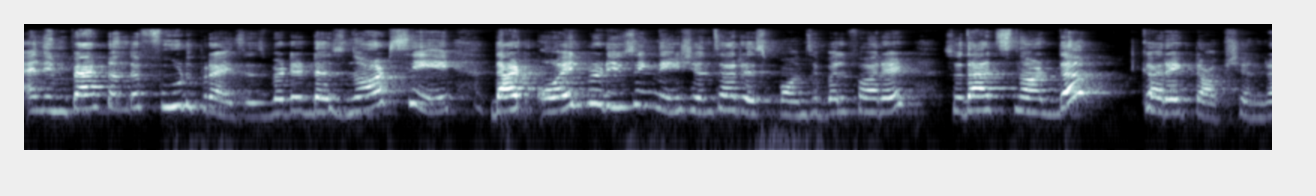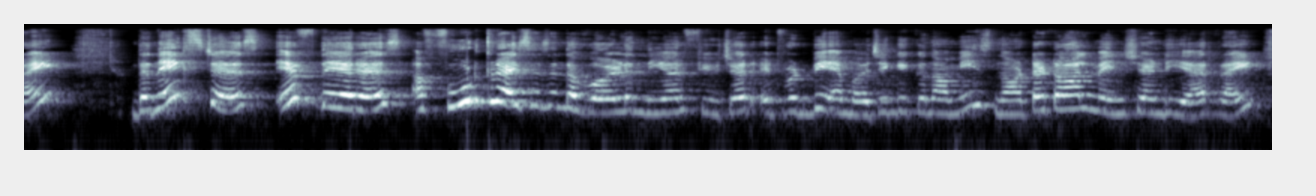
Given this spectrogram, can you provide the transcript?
an impact on the food prices. But it does not say that oil producing nations are responsible for it. So that's not the correct option, right? The next is if there is a food crisis in the world in near future, it would be emerging economies. Not at all mentioned here, right?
